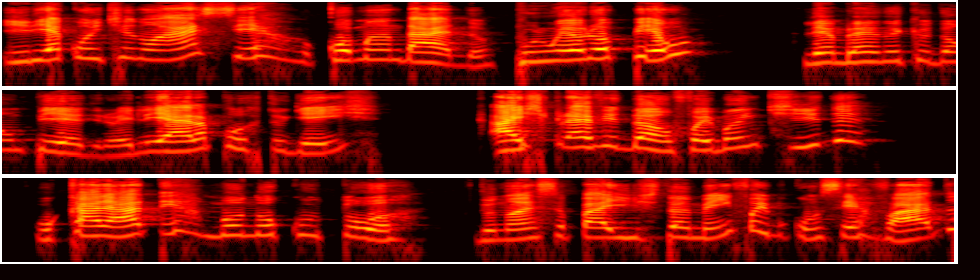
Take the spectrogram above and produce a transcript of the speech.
iria continuar a ser comandado por um europeu, lembrando que o Dom Pedro ele era português, a escravidão foi mantida, o caráter monocultor do nosso país também foi conservado,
